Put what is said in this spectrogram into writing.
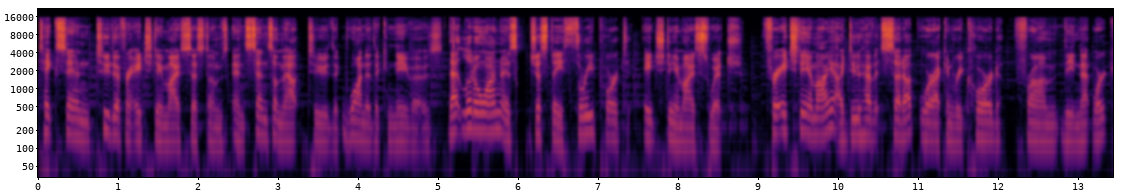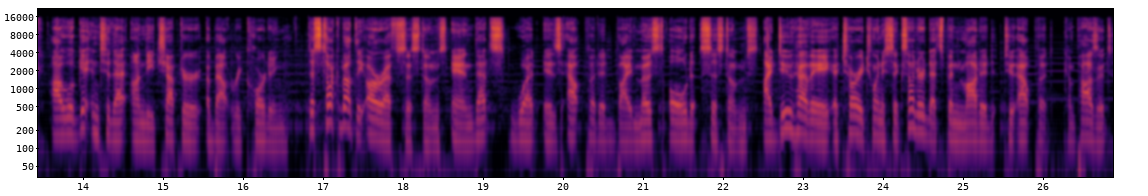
takes in two different HDMI systems and sends them out to the one of the Kinivos. That little one is just a three-port HDMI switch. For HDMI, I do have it set up where I can record from the network. I will get into that on the chapter about recording. Let's talk about the RF systems, and that's what is outputted by most old systems. I do have a Atari 2600 that's been modded to output composite,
